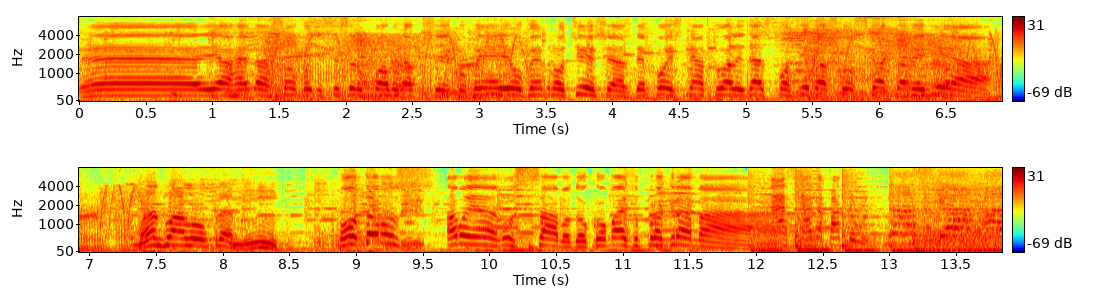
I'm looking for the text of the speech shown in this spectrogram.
É, e a redação foi de Cícero Paulo Gato Seco. Vem aí o VM Notícias, depois tem atualidades esportivas com da Verdinha. Manda um alô pra mim. Voltamos amanhã, no sábado, com mais um programa. Nas garras da patrulha. Nas garras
